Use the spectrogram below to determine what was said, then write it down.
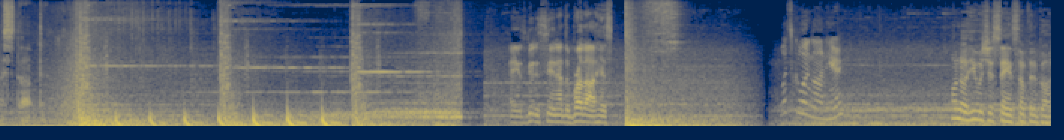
I stopped it. Hey, it's good to see another brother out here. What's going on here? Oh no, he was just saying something about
